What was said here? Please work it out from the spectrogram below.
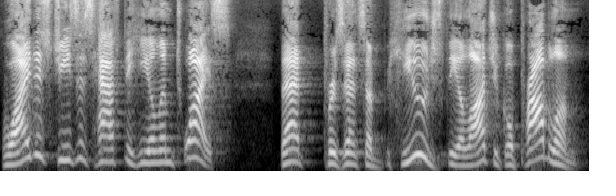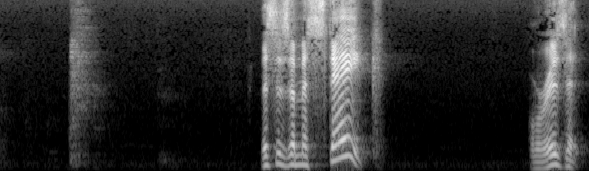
Why does Jesus have to heal him twice? That presents a huge theological problem. This is a mistake. Or is it?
